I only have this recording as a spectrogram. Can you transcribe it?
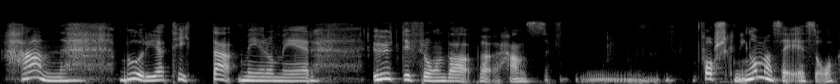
han börjar titta mer och mer utifrån vad, vad hans forskning, om man säger så,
